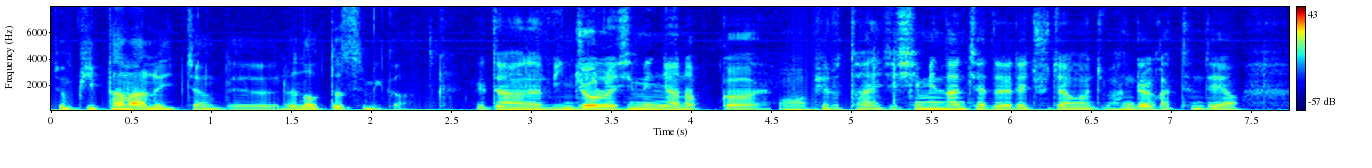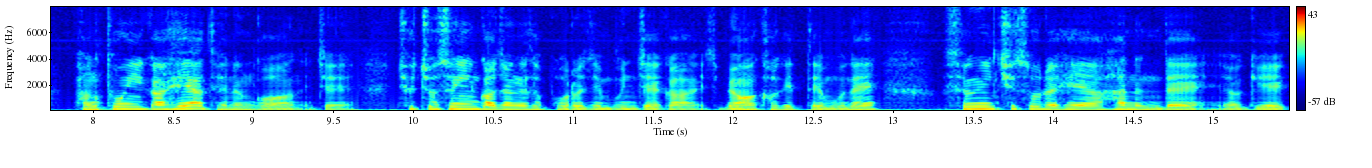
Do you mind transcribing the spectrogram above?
좀 비판하는 입장들은 어떻습니까? 일단은 민주언론 시민연합과 어, 비롯한 이제 시민단체들의 주장은 좀 한결 같은데요. 방통위가 해야 되는 건 이제 최초 승인 과정에서 벌어진 문제가 이제 명확하기 때문에 승인 취소를 해야 하는데 여기에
